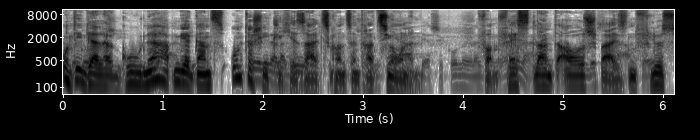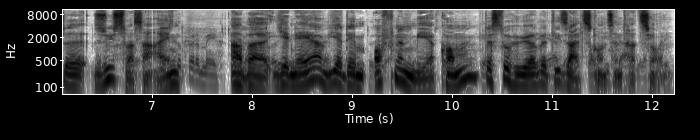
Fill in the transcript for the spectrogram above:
Und in der Lagune haben wir ganz unterschiedliche Salzkonzentrationen. Vom Festland aus speisen Flüsse Süßwasser ein, aber je näher wir dem offenen Meer kommen, desto höher wird die Salzkonzentration.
